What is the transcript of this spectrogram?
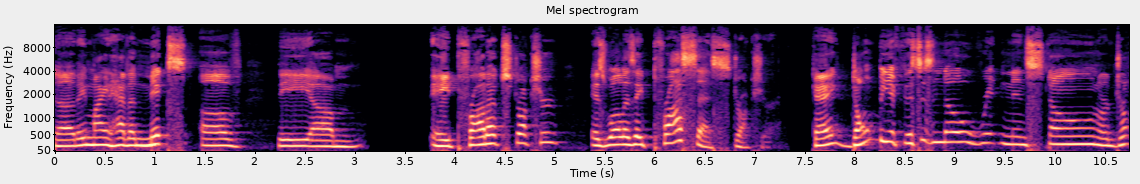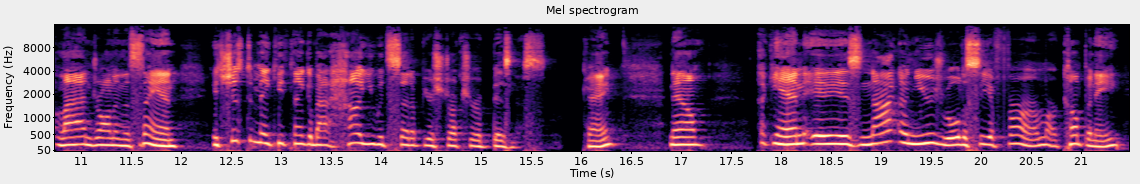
uh, they might have a mix of the um, a product structure as well as a process structure. Okay, don't be if this is no written in stone or dr- line drawn in the sand. It's just to make you think about how you would set up your structure of business. Okay. Now, again, it is not unusual to see a firm or company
